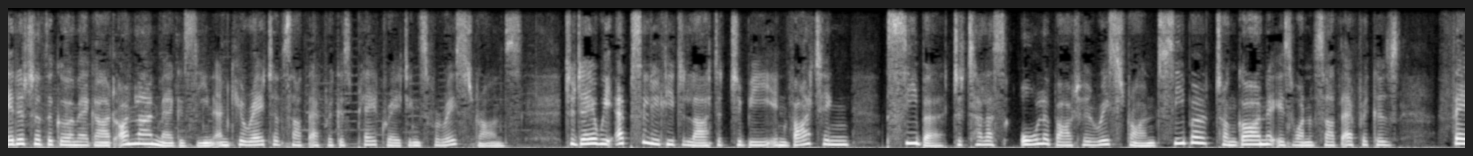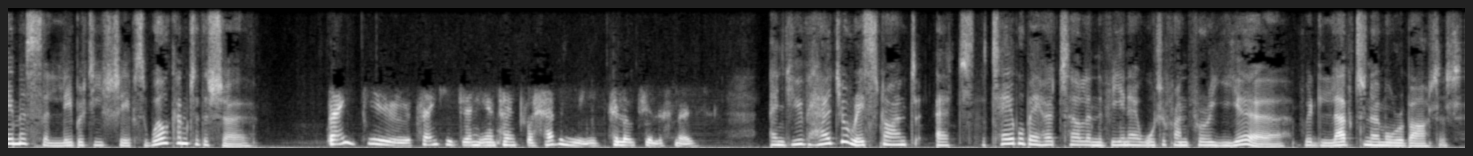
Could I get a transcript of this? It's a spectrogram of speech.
editor of the Gourmet Guide online magazine and curator of South Africa's plate ratings for restaurants. Today, we're absolutely delighted to be inviting Siba to tell us all about her restaurant. Siba Mtongana is one of South Africa's famous celebrity chefs. Welcome to the show. Thank you. Thank you, Jenny, and thanks for having me. Hello to your listeners. And you've had your restaurant at the Table Bay Hotel in the V&A waterfront for a year. We'd love to know more about it.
